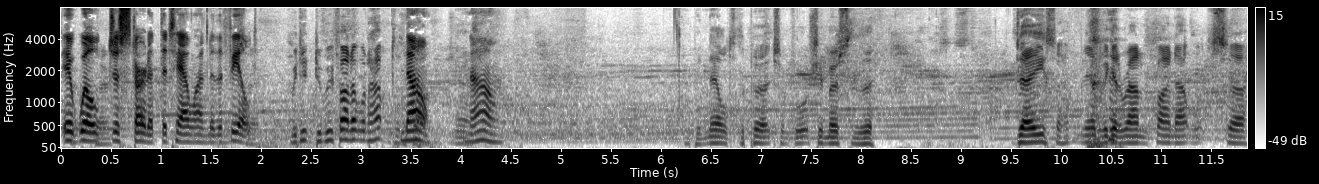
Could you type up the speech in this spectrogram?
it will So- just start at the tail end of the field. So we did. Did we find out what happened to the No. Yeah. no. We've been nailed to the perch, unfortunately, most of the day, so I haven't been able to get around and find out what's uh,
